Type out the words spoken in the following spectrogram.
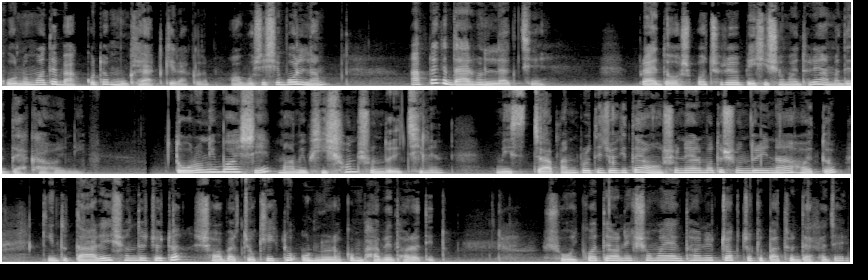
কোনো মতে বাক্যটা মুখে আটকে রাখলাম। অবশেষে বললাম, আপনাকে দারুণ লাগছে। প্রায় দশ বছরেরও বেশি সময় ধরে আমাদের দেখা হয়নি। তরুণী বয়সে মামি ভীষণ সুন্দরী ছিলেন। মিস জাপান প্রতিযোগিতায় অংশ নেওয়ার মতো সুন্দরী না হয়তো, কিন্তু তার এই সৌন্দর্যটা সবার চোখে একটু অন্যরকমভাবে ধরা দিত। সৈকতে অনেক সময় এক ধরনের চকচকে পাথর দেখা যায়।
